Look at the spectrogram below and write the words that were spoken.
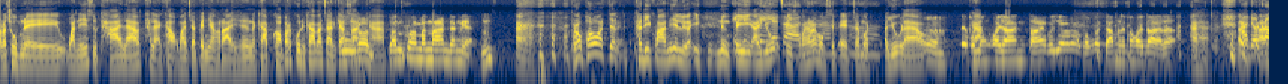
ประชุมในวันนี้สุดท้ายแล้วแถลงข่าวออกมาจะเป็นอย่างไรนะครับ ขอบพระคุณครับอาจารย์แก้วสันก็ครับมันก็มันนานจังเนี่ยหึอ่าเพราะเพราะว่าจะคดีความนี่เหลืออีกหนึ่งปีอีกหนึ่งปีอายุอาจารปีย์2561 จะหมดอายุแล้วเออเนี่ยพครับยงพยานตายไปเยอะแล้วผมก็จำเลยไม่ค่อยได้แล้วอ่าอะเดี๋ยวรอ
